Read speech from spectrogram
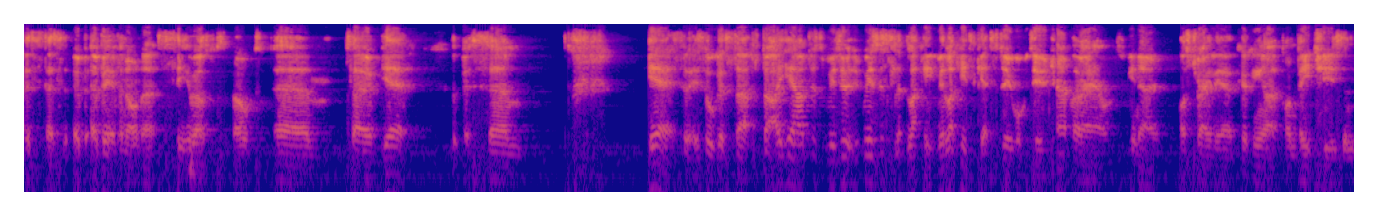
this, that's a, a bit of an honour to see who else was involved. Um, so yeah, it's um, yeah, it's, it's all good yeah, I'm just we're, we're just lucky. We're lucky to get to do what we do, travel around, you know, Australia, cooking up on beaches and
